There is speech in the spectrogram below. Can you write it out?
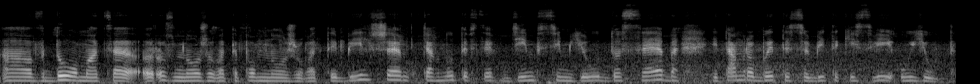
а, вдома це розмножувати, помножувати, більше тягнути все в дім, в сім'ю, до себе і там робити собі такий свій уют.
